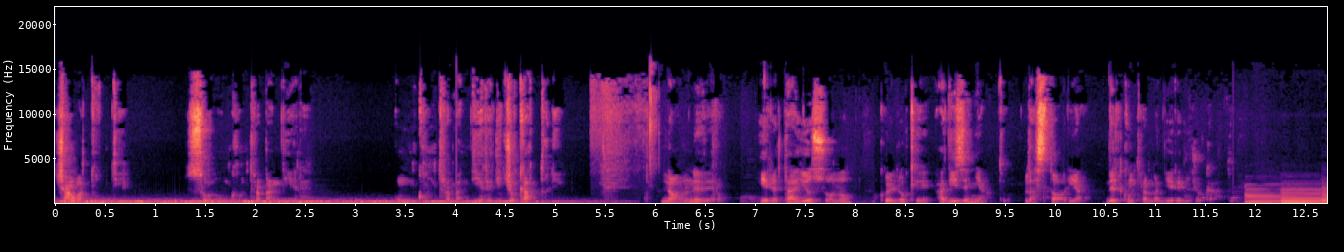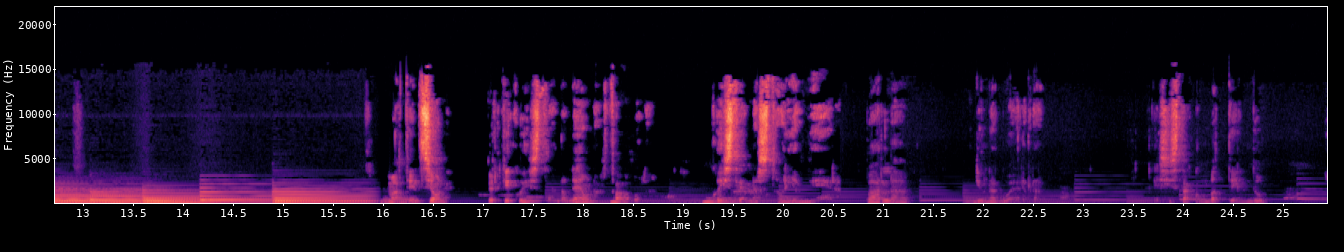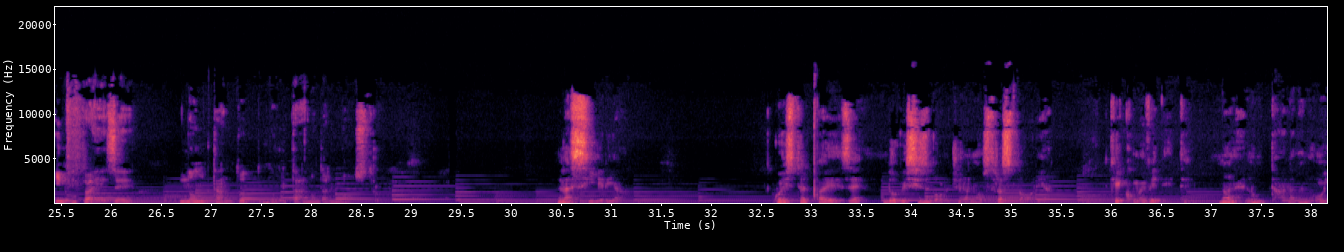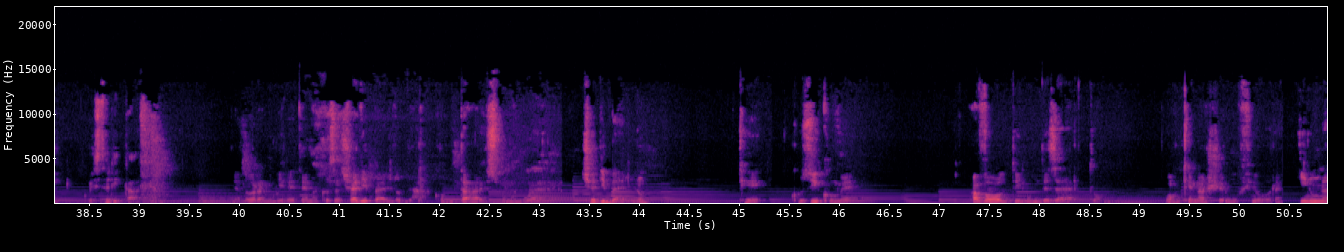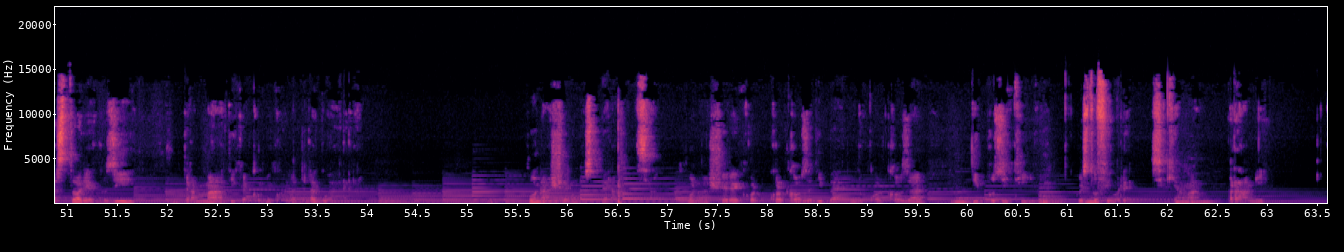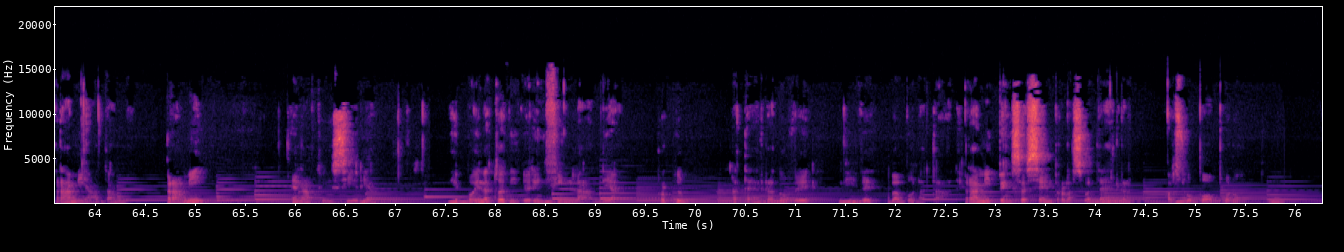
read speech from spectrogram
Ciao a tutti, sono un contrabbandiere. Un contrabbandiere di giocattoli. No, non è vero. In realtà io sono quello che ha disegnato la storia del contrabbandiere di giocattoli. Ma attenzione, perché questa non è una favola, questa è una storia vera. Parla di una guerra che si sta combattendo in un paese non tanto lontano dal nostro la Siria. Questo è il paese dove si svolge la nostra storia, che come vedete non è lontana da noi, questa è l'Italia. E allora mi direte, ma cosa c'è di bello da raccontare su una guerra? C'è di bello che, così come a volte in un deserto può anche nascere un fiore, in una storia così drammatica come quella della guerra, può nascere una speranza può nascere qualcosa di bello, qualcosa di positivo. Questo fiore si chiama Rami, Rami Adam. Rami è nato in Siria e poi è andato a vivere in Finlandia, proprio la terra dove vive Babbo Natale. Rami pensa sempre alla sua terra, al suo popolo.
